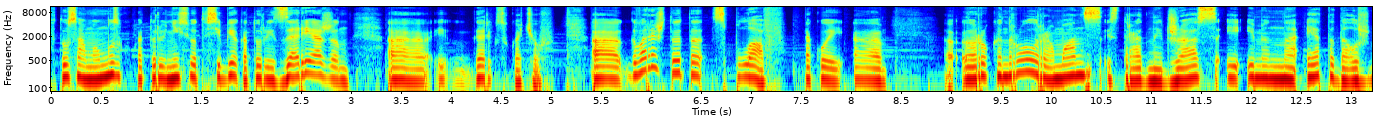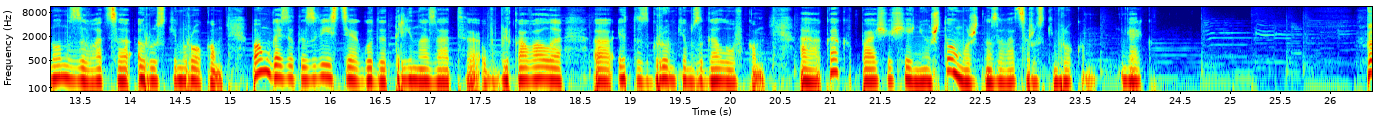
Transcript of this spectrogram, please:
в ту самую музыку, которую несет в себе, который заряжен и Гарик Сукачев. А, Говорят, что это сплав такой а, а, рок-н-ролл, романс, эстрадный джаз, и именно это должно называться русским роком. По-моему, газета «Известия» года три назад э, опубликовала э, это с громким заголовком. А как по ощущению, что может называться русским роком, Гарик?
